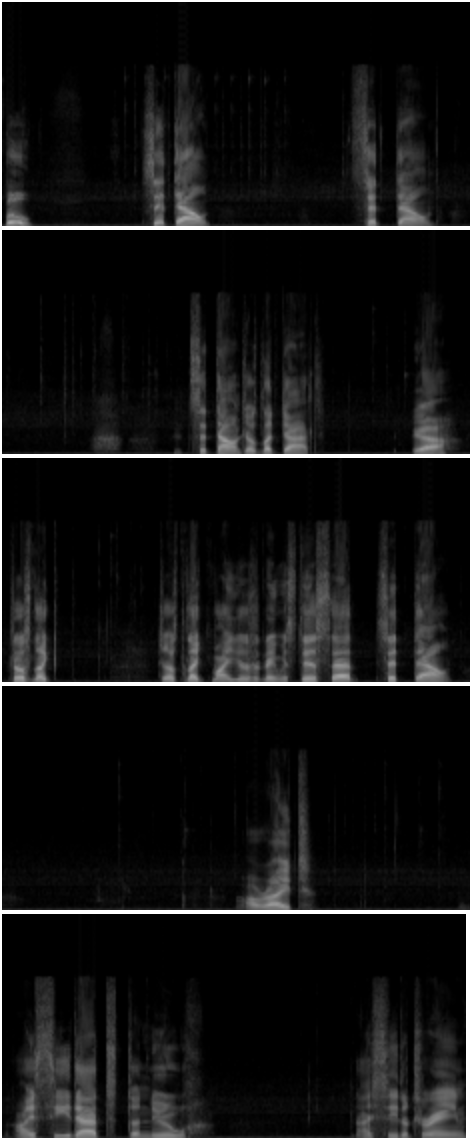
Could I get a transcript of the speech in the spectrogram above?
Boom. Sit down. Sit down. Sit down, just like that. Yeah, just like, just like MyUsernamesThis said, sit down. Alright. I see that the new I see the train.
